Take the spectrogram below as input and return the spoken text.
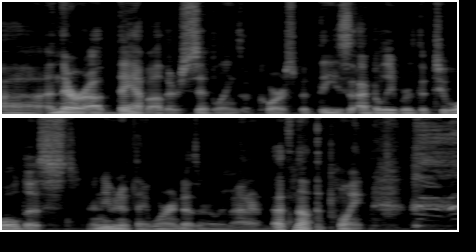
Uh, and there are they have other siblings, of course, but these I believe were the two oldest. And even if they weren't, doesn't really matter. That's not the point.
